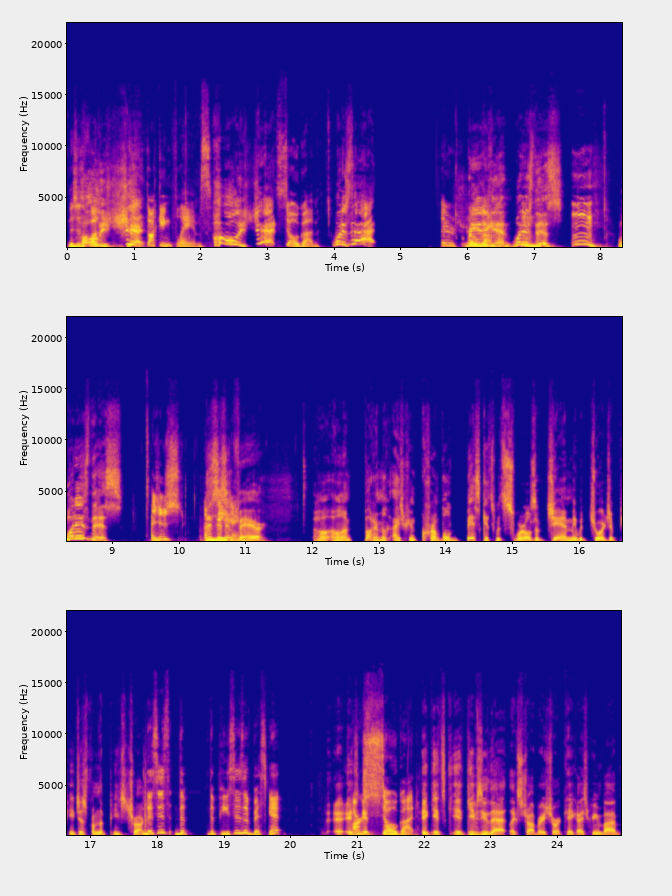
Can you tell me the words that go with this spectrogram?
This is Holy fuck- shit! fucking flames. Holy shit! So good. What is that? It is so read it good. again. What is Mm. this? Mm. What is this? It's just This isn't fair. Hold, hold on. Buttermilk ice cream, crumbled biscuits with swirls of jam made with Georgia peaches from the peach truck. This is the the pieces of biscuit it's, are it's, so good. it, it's, it gives you that like strawberry shortcake ice cream vibe.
